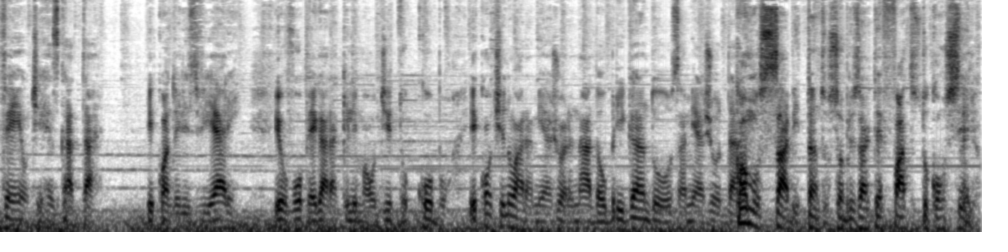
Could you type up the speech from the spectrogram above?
venham te resgatar. E quando eles vierem, eu vou pegar aquele maldito cubo e continuar a minha jornada obrigando-os a me ajudar. Como sabe tanto sobre os artefatos do conselho?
